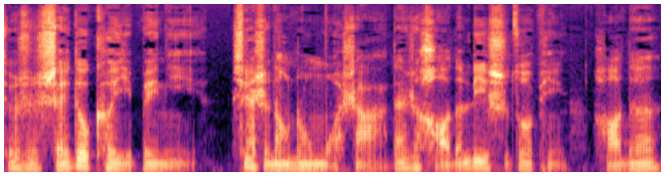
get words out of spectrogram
就是谁都可以被你。现实当中抹杀，但是好的历史作品、好的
